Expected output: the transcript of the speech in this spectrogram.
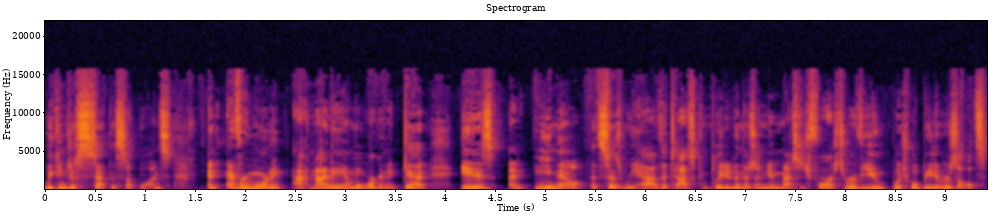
We can just set this up once. And every morning at 9 a.m., what we're going to get is an email that says we have the task completed and there's a new message for us to review, which will be the results.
